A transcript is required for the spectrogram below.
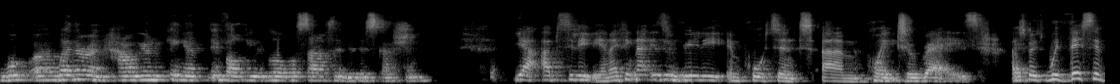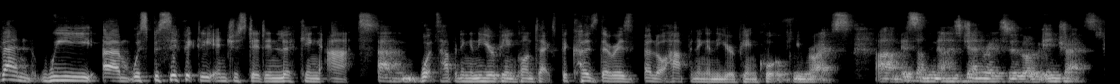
uh, whether and how we're looking at involving the Global South in the discussion. Yeah, absolutely. And I think that is a really important um, point to raise. I suppose with this event, we um, were specifically interested in looking at um, what's happening in the European context because there is a lot happening in the European Court of Human Rights. Um, it's something that has generated a lot of interest.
